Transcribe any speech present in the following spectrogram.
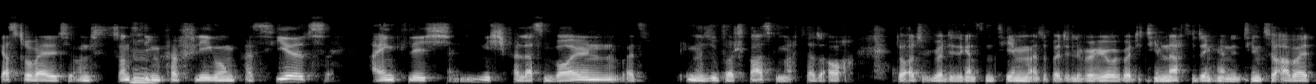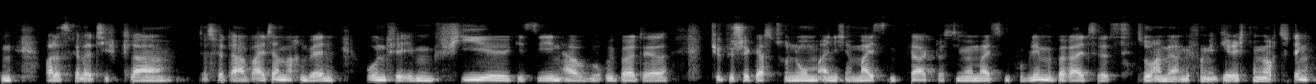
Gastrowelt und sonstigen hm. Verpflegung Bewegung passiert, eigentlich nicht verlassen wollen, weil es immer super Spaß gemacht hat, auch dort über diese ganzen Themen, also bei Delivery über die Themen nachzudenken, an den Themen zu arbeiten, war das relativ klar, dass wir da weitermachen werden und wir eben viel gesehen haben, worüber der typische Gastronom eigentlich am meisten klagt, was ihm am meisten Probleme bereitet. So haben wir angefangen, in die Richtung auch zu denken.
